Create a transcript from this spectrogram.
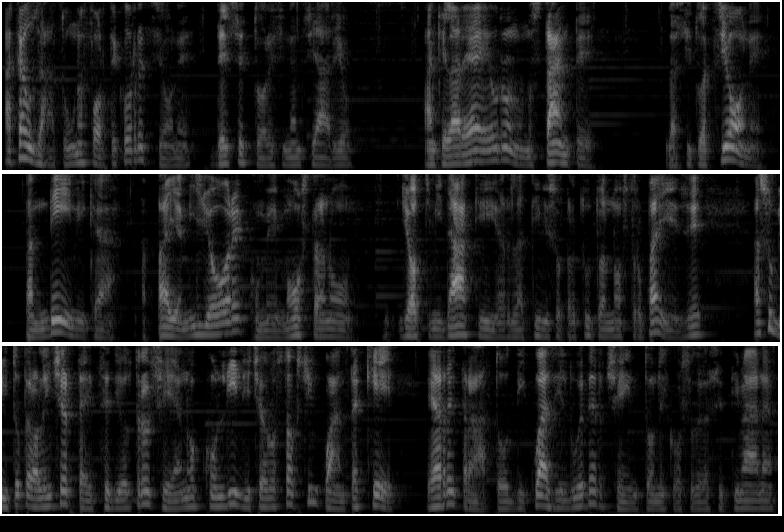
ha causato una forte correzione del settore finanziario. Anche l'area euro, nonostante la situazione pandemica appaia migliore, come mostrano gli ottimi dati relativi soprattutto al nostro paese, ha subito però le incertezze di oltreoceano con l'indice Eurostox 50 che è arretrato di quasi il 2% nel corso della settimana.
